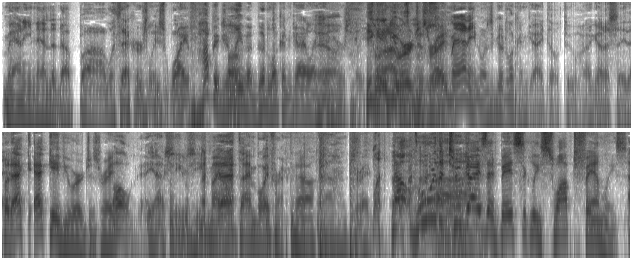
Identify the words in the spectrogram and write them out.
Uh, Manning ended up uh, with Eckersley's wife. How could you Huh. leave a good-looking guy like Yeah. Eckersley? He So gave you urges, say- right? Manning was a good-looking guy though too. I got to say that. But Eck, Eck gave you urges, right? oh yes, he was, he's my all-time boyfriend. Yeah. that's right. Now, who were the two guys that basically swapped families? Uh,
